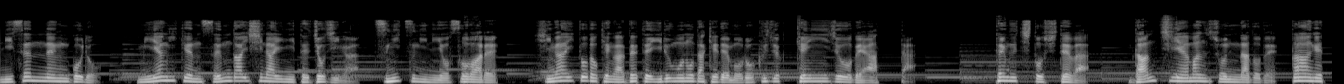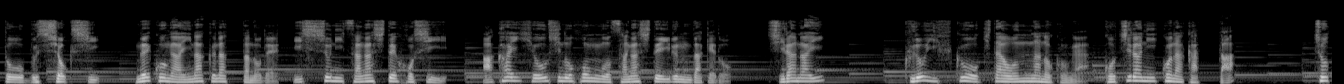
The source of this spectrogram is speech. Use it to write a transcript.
2000年頃宮城県仙台市内にて女児が次々に襲われ被害届が出ているものだけでも60件以上であった。手口としては団地やマンションなどでターゲットを物色し猫がいなくなったので一緒に探してほしい。赤い表紙の本を探しているんだけど知らない？黒い服を着た女の子がこちらに来なかった？ちょっ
